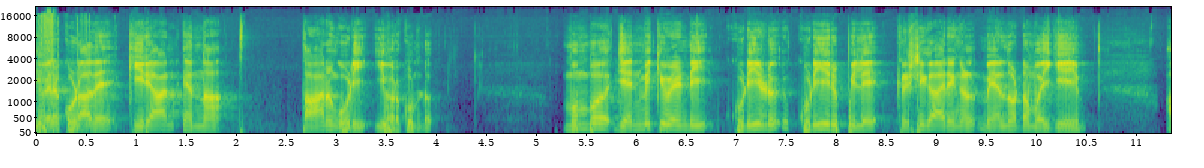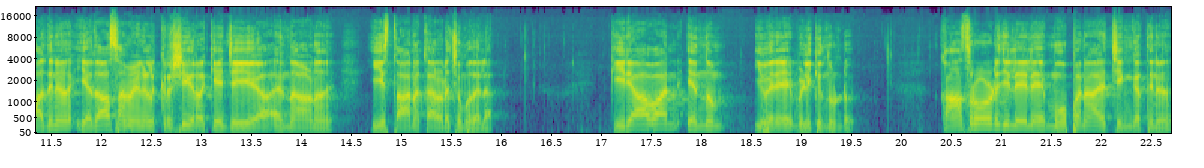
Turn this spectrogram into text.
ഇവരെ കൂടാതെ കിരാൻ എന്ന സ്ഥാനം കൂടി ഇവർക്കുണ്ട്. മുമ്പ് ജന്മിക്കു വേണ്ടി കുടിയിടു കുടിയിരുപ്പിലെ കൃഷികാര്യങ്ങൾ മേൽനോട്ടം വഹിക്കുകയും അതിന് യഥാസമയങ്ങളിൽ കൃഷി ഇറക്കുകയും ചെയ്യുക എന്നാണ് ഈ സ്ഥാനക്കാരുടെ ചുമതല. കിരാവാൻ എന്നും ഇവരെ വിളിക്കുന്നുണ്ട്. കാസർഗോഡ് ജില്ലയിലെ മൂപ്പനായ ചിങ്കത്തിന്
